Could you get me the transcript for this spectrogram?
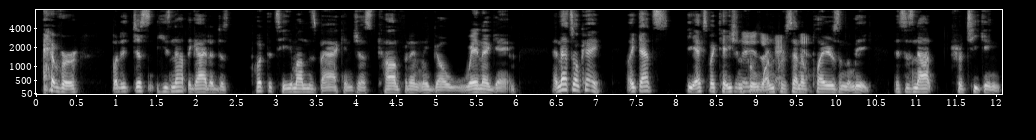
ever, but it just he's not the guy to just put the team on his back and just confidently go win a game. And that's okay. Like that's the expectation It for one okay, of players in the league. This is not critiquing.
